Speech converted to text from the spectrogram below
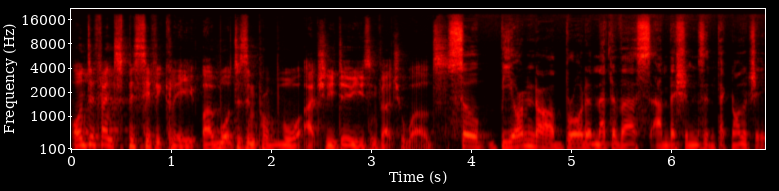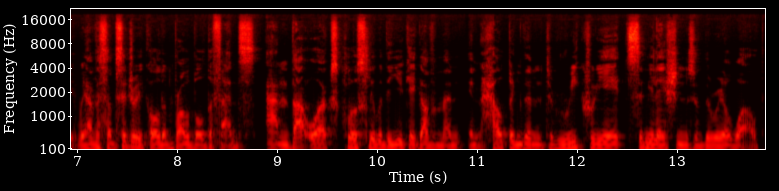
On defense specifically, uh, what does Improbable actually do using virtual worlds? So, beyond our broader metaverse ambitions in technology, we have a subsidiary called Improbable Defense, and that works closely with the UK government in helping them to recreate simulations of the real world,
